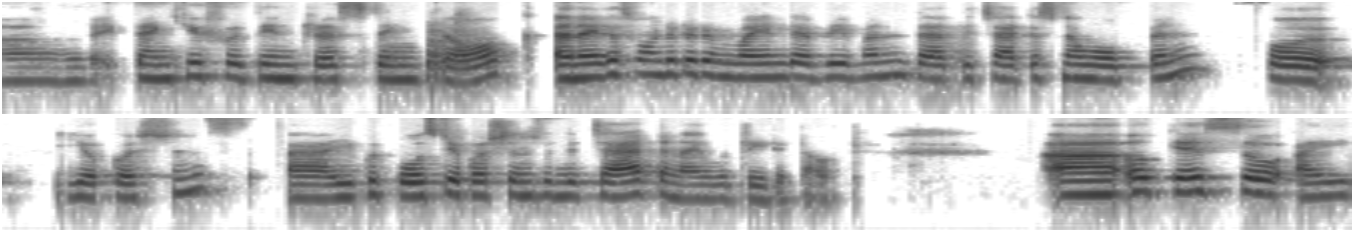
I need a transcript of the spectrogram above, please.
All right, thank you for the interesting talk. And I just wanted to remind everyone that the chat is now open for your questions. Uh, you could post your questions in the chat and I would read it out. Uh, okay, so I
